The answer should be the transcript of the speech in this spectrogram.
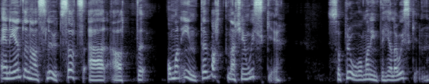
en egentligen hans slutsats är att om man inte vattnar sin whisky så provar man inte hela whiskyn.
